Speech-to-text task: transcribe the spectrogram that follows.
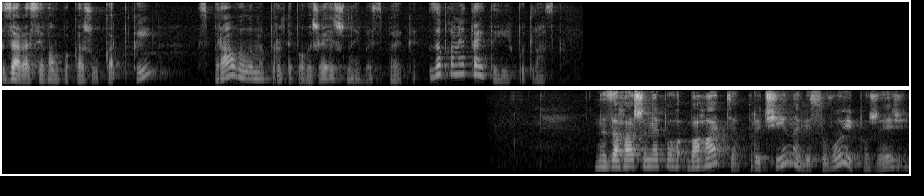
Зараз я вам покажу картки з правилами протипожежної безпеки. Запам'ятайте їх, будь ласка. Незагашене багаття причина лісової пожежі.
